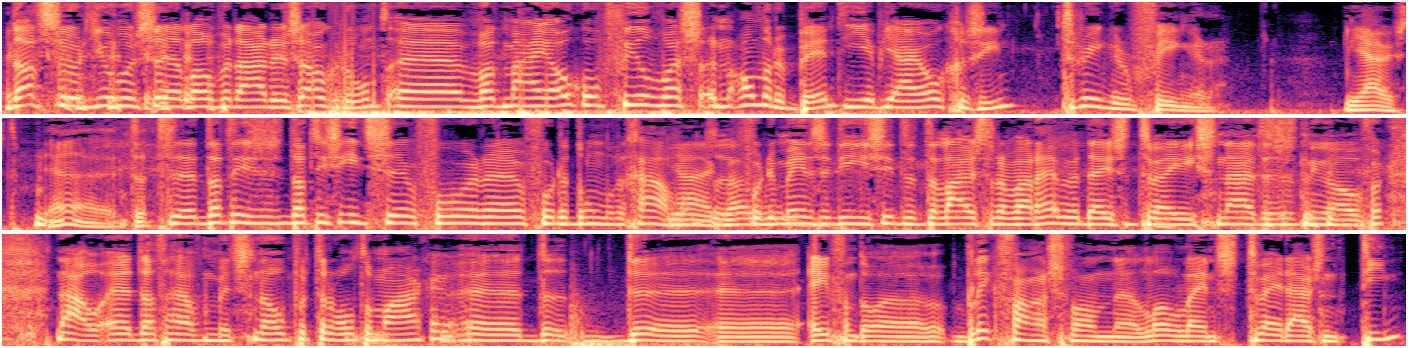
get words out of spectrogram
dat soort jongens uh, lopen daar dus ook rond. Uh, wat mij ook opviel was een andere band, die heb jij ook gezien. Triggerfinger. Juist. Ja, dat, eh, dat, is, dat is iets eh, voor, uh, voor de donderdagavond. Ja, voor de mensen die zitten te luisteren, waar hebben deze twee snuiters het nu over? Nou, dat heeft met Snow Patrol te maken. de, de, een van de blikvangers van Lowlands 2010.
